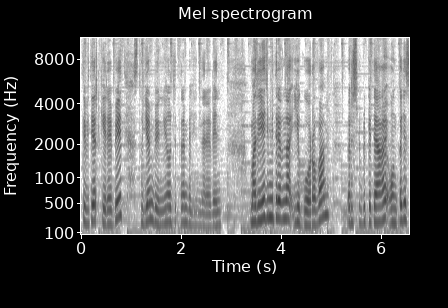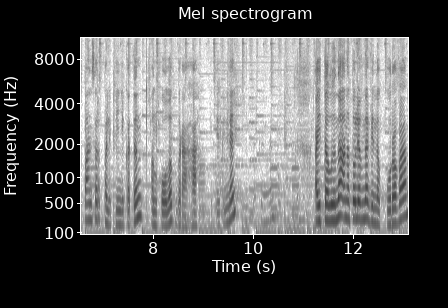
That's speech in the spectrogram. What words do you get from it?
Кәпсетевитер керебет, студент бүйінге ылжыттырын білгендеребен. Мария Дмитриевна Егорова, республикатағы онкодиспансер поликлиникатын онколог бұраға. Өкіннен. Айталына Анатольевна Винокурова,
